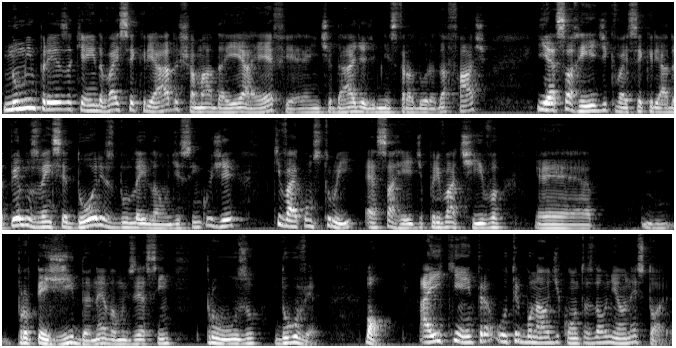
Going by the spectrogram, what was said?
numa empresa que ainda vai ser criada, chamada EAF, é a entidade administradora da faixa, e essa rede que vai ser criada pelos vencedores do leilão de 5G, que vai construir essa rede privativa. É, protegida, né, vamos dizer assim, para o uso do governo. Bom, aí que entra o Tribunal de Contas da União na história.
